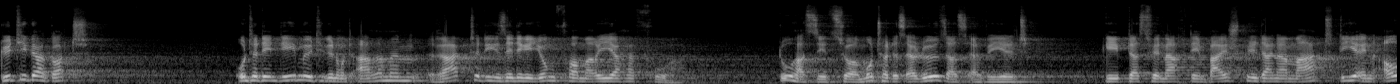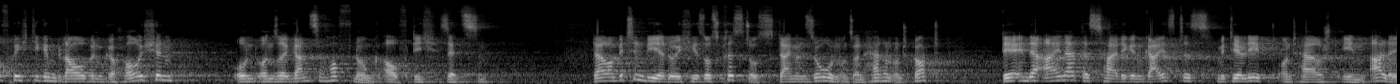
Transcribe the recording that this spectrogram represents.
Gütiger Gott, unter den Demütigen und Armen ragte die selige Jungfrau Maria hervor. Du hast sie zur Mutter des Erlösers erwählt. Gib, dass wir nach dem Beispiel deiner Magd dir in aufrichtigem Glauben gehorchen und unsere ganze Hoffnung auf dich setzen. Darum bitten wir durch Jesus Christus, deinen Sohn, unseren Herrn und Gott, der in der Einheit des Heiligen Geistes mit dir lebt und herrscht in alle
